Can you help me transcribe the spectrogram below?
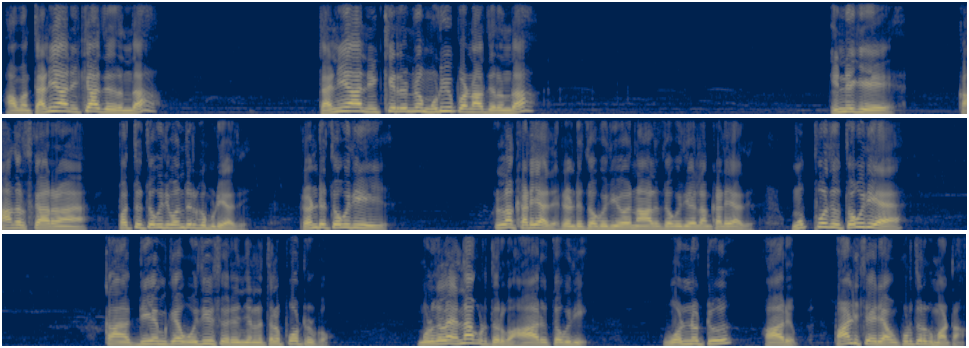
அவன் தனியாக நிற்காது இருந்தால் தனியாக நிற்கிறன்னு முடிவு பண்ணாது இருந்தால் இன்றைக்கி காங்கிரஸ்காரன் பத்து தொகுதி வந்திருக்க முடியாது. ரெண்டு தொகுதி எல்லாம் கிடையாது. ரெண்டு தொகுதியோ நாலு தொகுதியோ எல்லாம் கிடையாது. முப்பது தொகுதியை கா டிஎம்கே உதவி சின்னத்தில் போட்டிருக்கோம். உங்களுக்கெல்லாம் என்ன கொடுத்துருக்கோம்? ஆறு தொகுதி. ஒன்று டு ஆறு. பாண்டிச்சேரி அவன் கொடுத்துருக்க மாட்டான்.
